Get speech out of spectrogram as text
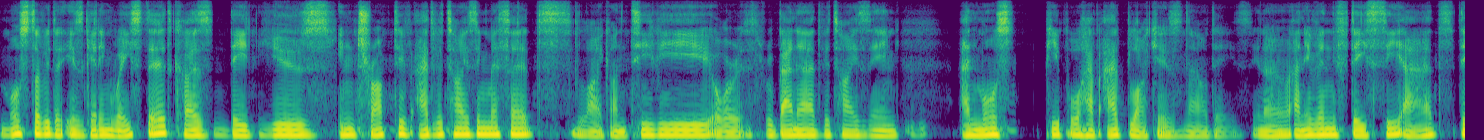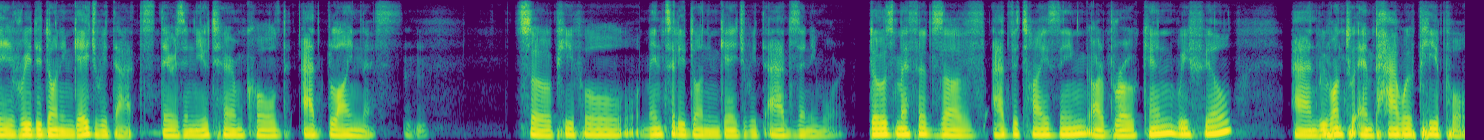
most of it is getting wasted because they use interruptive advertising methods like on TV or through banner advertising. Mm-hmm. And most people have ad blockers nowadays, you know, and even if they see ads, they really don't engage with ads. There's a new term called ad blindness. Mm-hmm. So people mentally don't engage with ads anymore. Those methods of advertising are broken, we feel, and we want to empower people.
